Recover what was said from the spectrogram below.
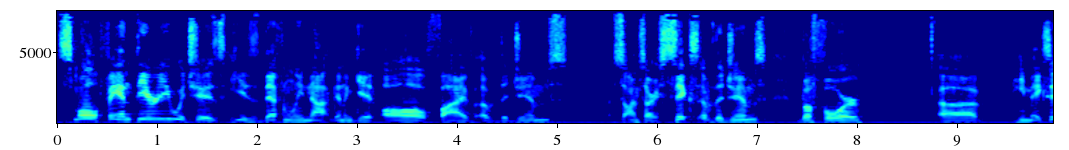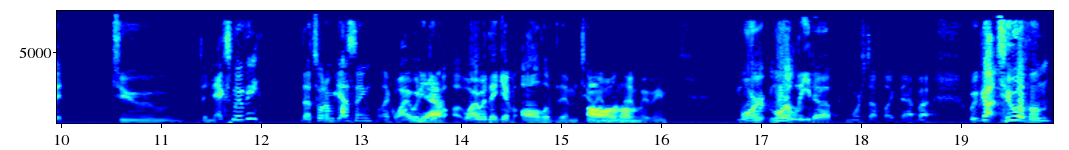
small fan theory, which is he is definitely not going to get all five of the gems. So, I'm sorry, six of the gems before uh, he makes it to the next movie. That's what I'm guessing. Like, why would he Yeah. give? Why would they give all of them to All him that movie? More, more lead up, more stuff like that. But we've got two of them,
